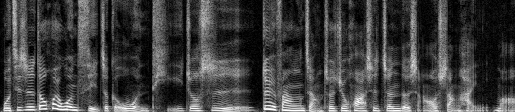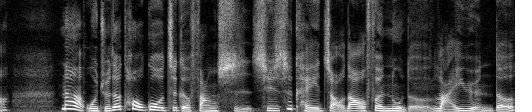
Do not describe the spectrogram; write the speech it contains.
我其实都会问自己这个问题：，就是对方讲这句话是真的想要伤害你吗？那我觉得透过这个方式，其实是可以找到愤怒的来源的，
